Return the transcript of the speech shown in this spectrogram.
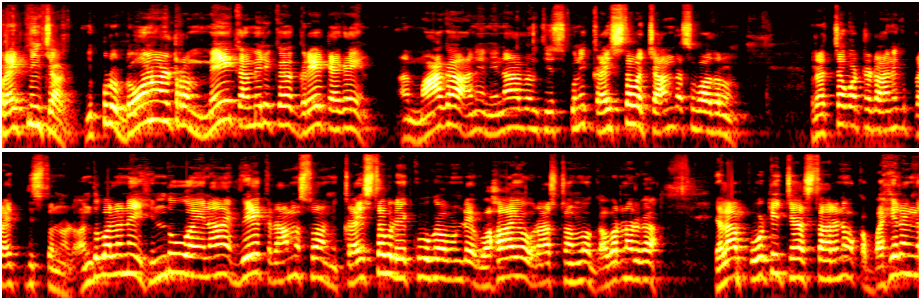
ప్రయత్నించాడు. ఇప్పుడు Donald Trump make America great again MAGA అనే నినాదం తీసుకుని క్రైస్తవ ఛాందసవాదులను రెచ్చగొట్టడానికి ప్రయత్నిస్తున్నాడు. అందువల్లనే హిందువు అయిన వివేక్ రామస్వామి క్రైస్తవులు ఎక్కువగా ఉండే ఒహాయో రాష్ట్రంలో గవర్నర్గా ఎలా పోటీ చేస్తారని ఒక బహిరంగ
